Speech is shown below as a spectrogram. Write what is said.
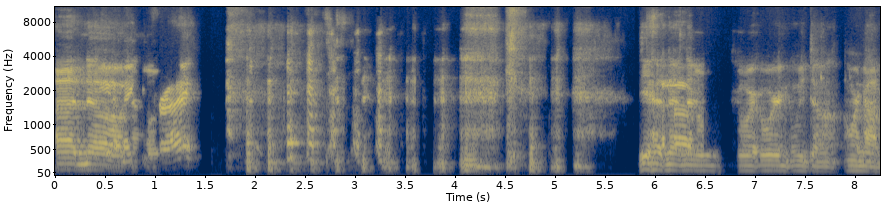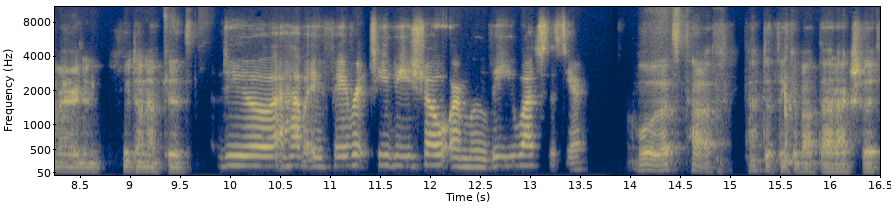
uh, no. make me cry. yeah, no, no, we're, we're we don't we're not married and we don't have kids. Do you have a favorite TV show or movie you watched this year? Whoa, that's tough. I have to think about that actually.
